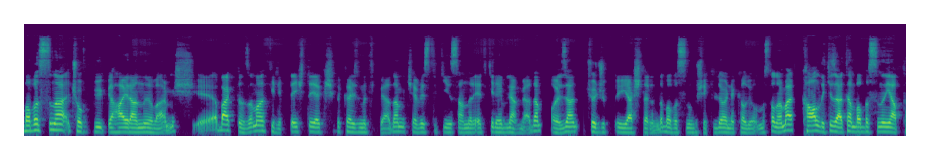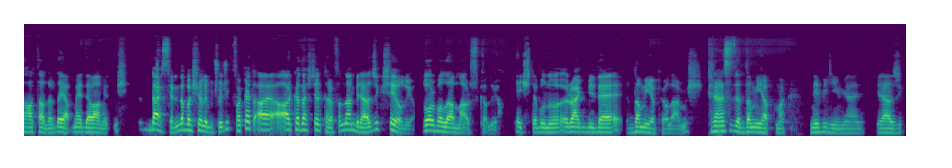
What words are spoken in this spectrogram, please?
Babasına çok büyük bir hayranlığı varmış. E, baktığın zaman Philip de işte yakışıklı, karizmatik bir adam. Çevresindeki insanları etkileyebilen bir adam. O yüzden çocuk yaşlarında babasının bu şekilde örnek alıyor olması da normal. Kaldı ki zaten babasının yaptığı hataları da yapmaya devam etmiş. Derslerinde başarılı bir çocuk fakat arkadaşları tarafından birazcık şey oluyor. Zorbalığa maruz kalıyor. E işte bunu rugby'de dummy yapıyorlarmış. Prensi de dummy yapmak ne bileyim yani birazcık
